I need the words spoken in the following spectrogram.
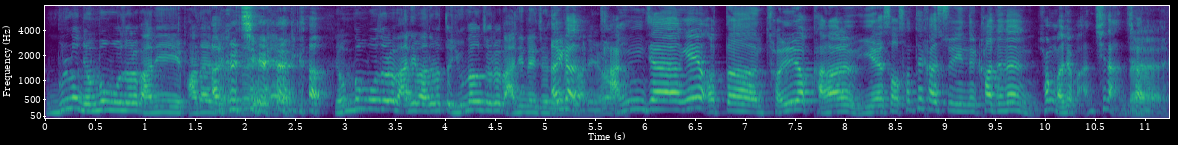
물론 연봉 보조를 많이 받아야 아니, 되는데 그렇지. 그러니까. 연봉 보조를 많이 받으면 또 유망주를 많이 내줘야 아니, 된단 그러니까 말이에요. 당장 의 어떤 전력 강화를 위해서 선택할 수 있는 카드는 형 말대로 많지는 않잖아. 네.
